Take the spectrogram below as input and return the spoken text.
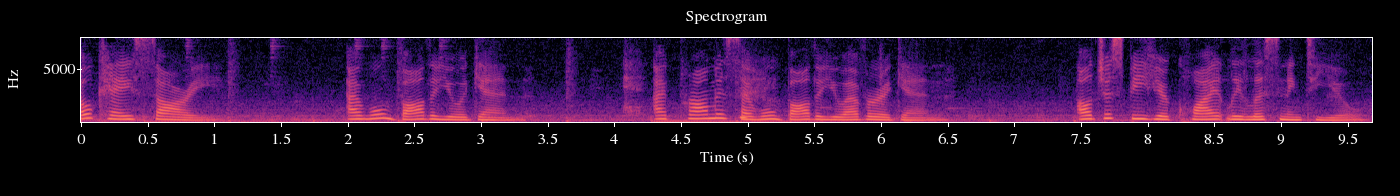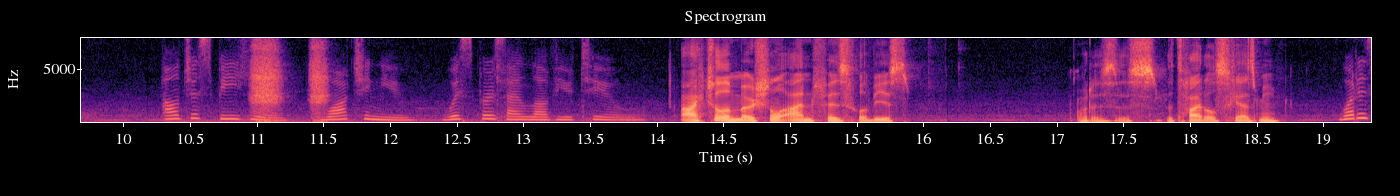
Okay, sorry. I won't bother you again. I promise I won't bother you ever again. I'll just be here quietly listening to you. I'll just be here, watching you, whispers I love you too. Actual emotional and physical abuse. What is this? The title scares me. What is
